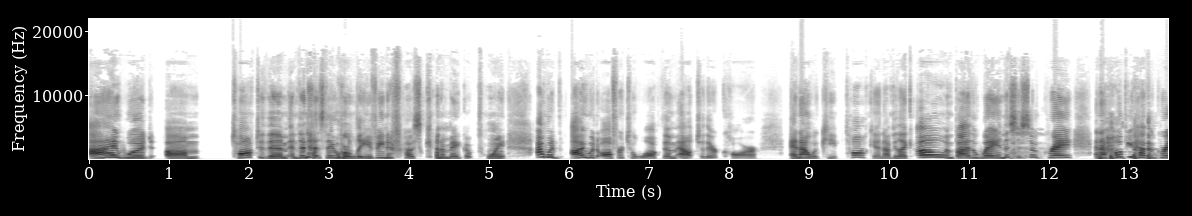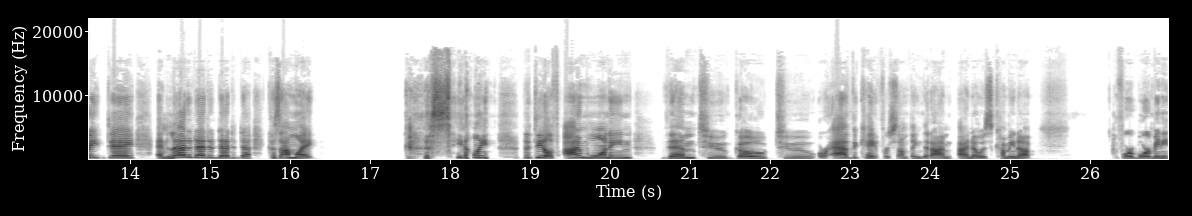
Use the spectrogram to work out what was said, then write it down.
I would um, talk to them and then as they were leaving if i was going to make a point i would i would offer to walk them out to their car and i would keep talking i'd be like oh and by the way and this is so great and i hope you have a great day and la da da da da da because i'm like sealing the deal if i'm wanting them to go to or advocate for something that i'm i know is coming up for a board meeting.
